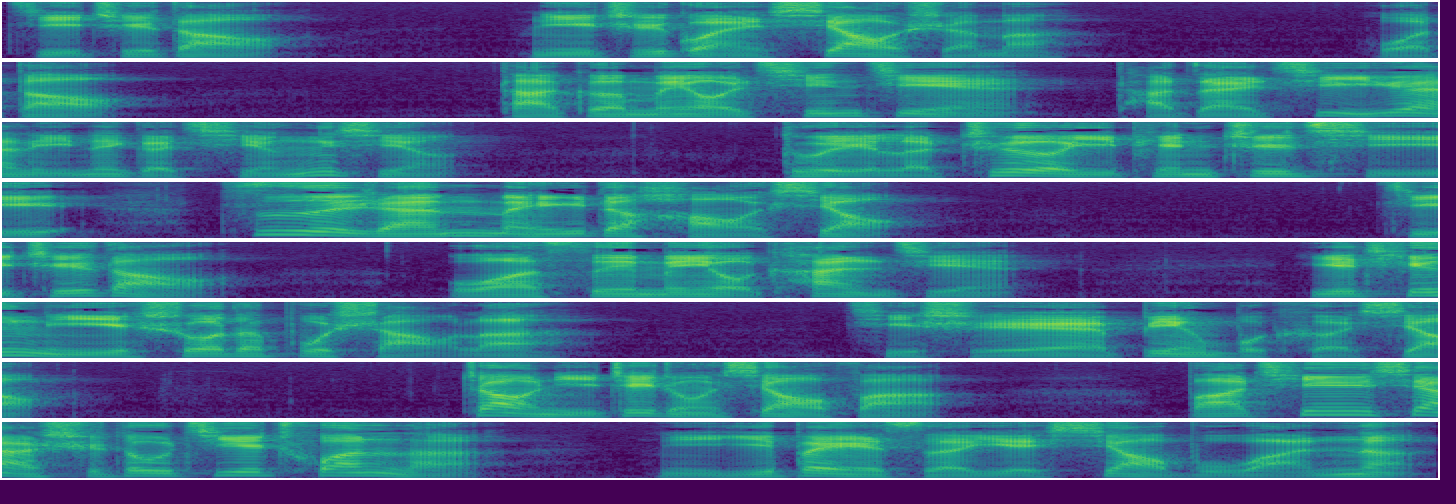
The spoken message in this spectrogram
季之道：“你只管笑什么？”我道：“大哥没有亲见他在妓院里那个情形。”对了，这一篇之起，自然没得好笑。季之道：“我虽没有看见，也听你说的不少了，其实并不可笑。”照你这种笑法，把天下事都揭穿了，你一辈子也笑不完呢。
